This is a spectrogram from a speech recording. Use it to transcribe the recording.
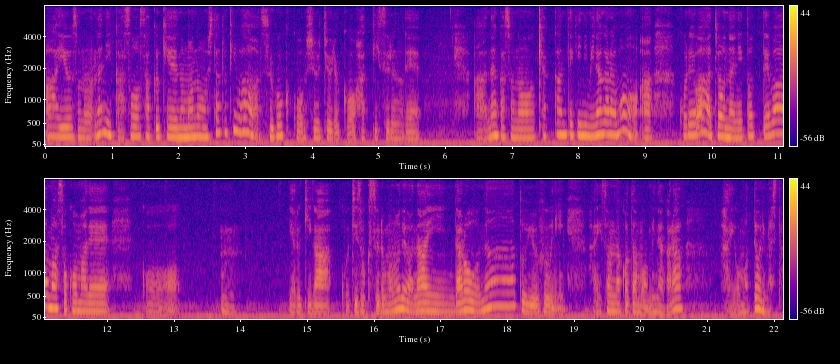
ああいうその何か創作系のものをした時はすごくこう集中力を発揮するので。あなんかその客観的に見ながらもあこれは長男にとってはまあそこまでこう、うん、やる気がこう持続するものではないんだろうなというふうに、はい、そんなことも見ながら、はい、思っておりました。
